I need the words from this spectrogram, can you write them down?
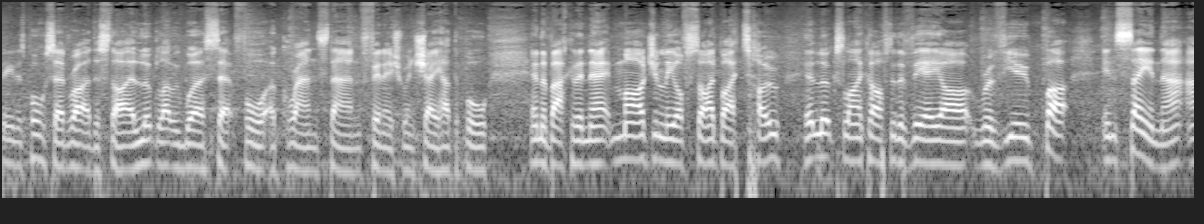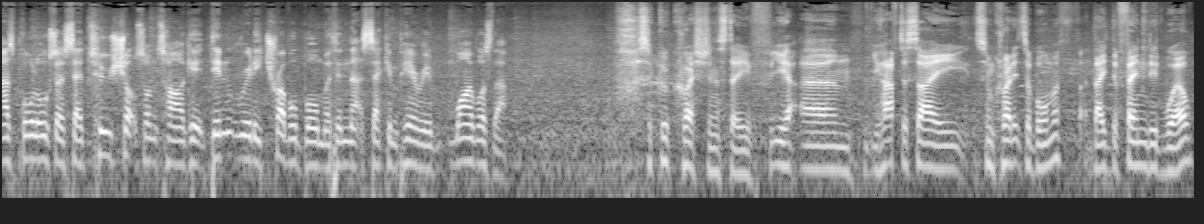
Dean, as Paul said right at the start, it looked like we were set for a grandstand finish when Che had the ball in the back of the net, marginally offside by a toe, it looks like after the VAR review. But in saying that, as Paul also said, two shots on target didn't really trouble Bournemouth in that second period. Why was that? It's a good question, Steve. Yeah, um, you have to say some credit to Bournemouth. They defended well.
